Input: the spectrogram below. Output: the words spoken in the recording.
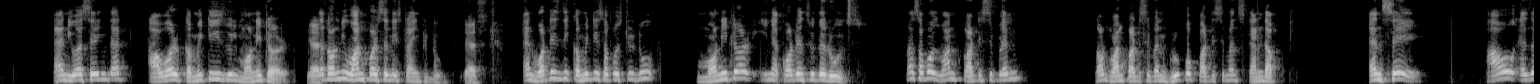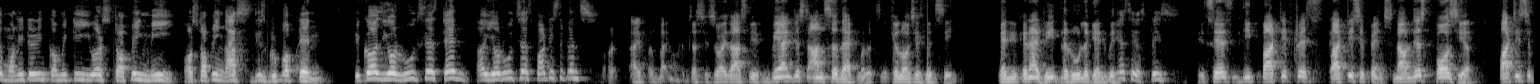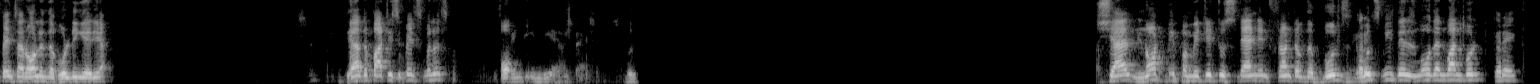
And you are saying that our committees will monitor Yes. that only one person is trying to do. yes. And what is the committee supposed to do? Monitor in accordance with the rules. Now, suppose one participant, not one participant, group of participants stand up and say, how as a monitoring committee you are stopping me or stopping us, this group of 10, because your rule says 10, or your rule says participants. I, Justice Roy asked me, may I just answer that, your lordship will see? Can you, can I read the rule again with Yes, yes, please. It says the participants, participants. Now just pause here. Participants are all in the holding area. They are the participants, Millers. Oh. In the area. Shall not be permitted to stand in front of the bulls. Bulls means there is more than one bull. Correct.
